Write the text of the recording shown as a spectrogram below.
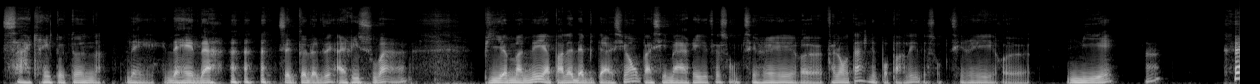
sacré toute une d'un dents. c'est le cas de dire. Elle rit souvent. Hein? Puis, à un moment donné, elle parlait d'habitation, puis elle s'est marrée, tu sais, son petit rire. Euh, ça fait longtemps que je n'ai pas parlé de son petit rire euh, niais. Hein?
